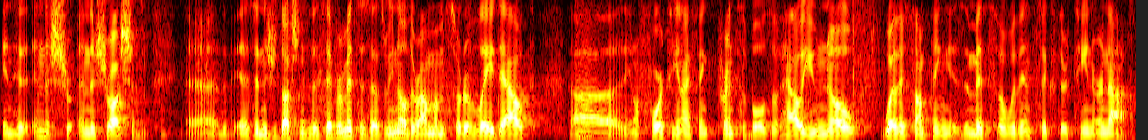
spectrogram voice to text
in in the in the Shoshim. Uh, as an introduction to the Sefer Mitzvahs, as we know, the Rambam sort of laid out, uh, you know, 14, I think, principles of how you know whether something is a mitzvah within 613 or not.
